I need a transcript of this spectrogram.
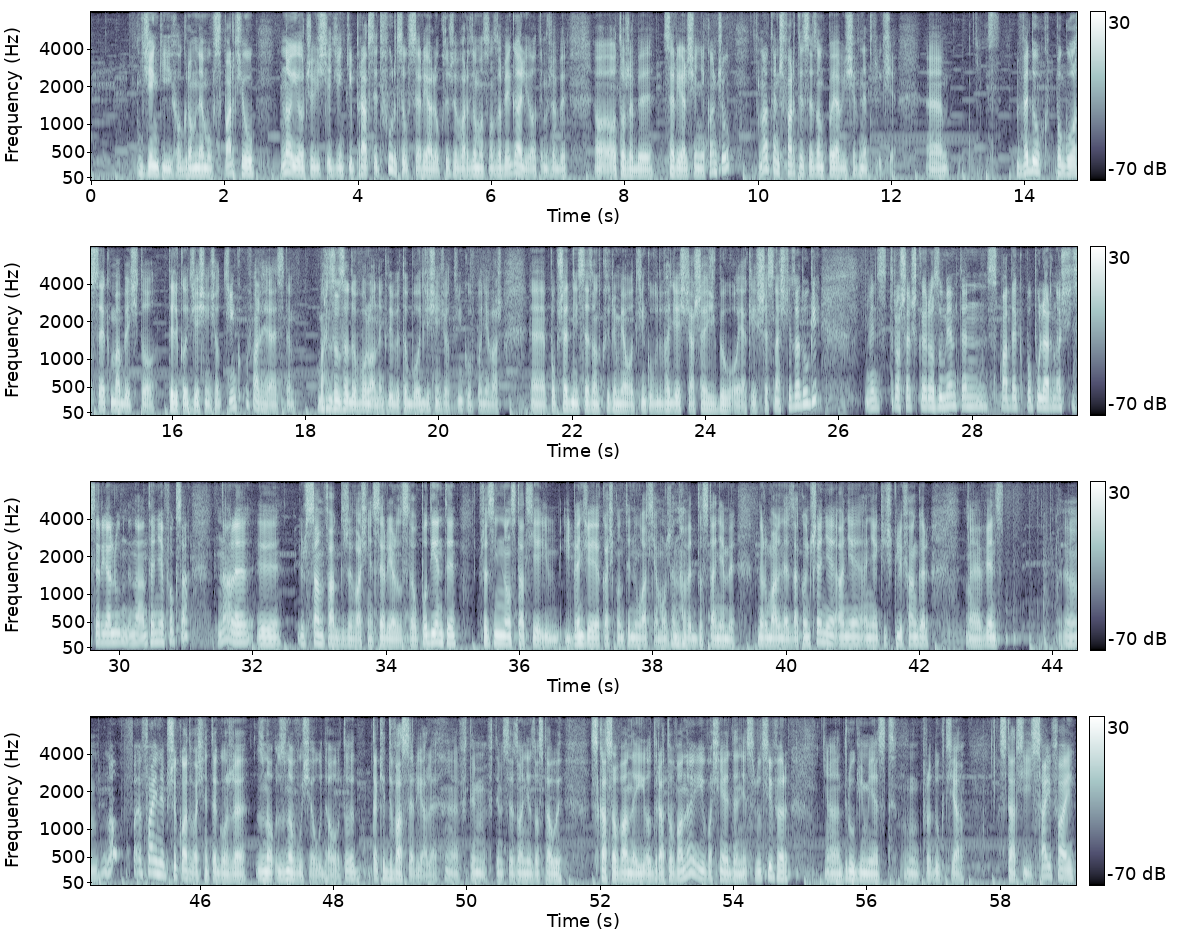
dzięki ich ogromnemu wsparciu, no i oczywiście dzięki pracy twórców serialu, którzy bardzo mocno zabiegali o tym, żeby o, o to, żeby serial się nie kończył, no ten czwarty sezon pojawi się w Netflixie. E, według pogłosek ma być to tylko 10 odcinków, ale ja jestem bardzo zadowolony, gdyby to było 10 odcinków, ponieważ e, poprzedni sezon, który miał odcinków 26 był o jakieś 16 za długi. Więc troszeczkę rozumiem ten spadek popularności serialu na antenie Foxa. No ale y, już sam fakt, że właśnie serial został podjęty przez inną stację i, i, będzie jakaś kontynuacja, może nawet dostaniemy normalne zakończenie, a nie, a nie jakiś cliffhanger. E, więc no, fajny przykład właśnie tego, że znowu się udało. To takie dwa seriale e, w tym, w tym sezonie zostały skasowane i odratowane i właśnie jeden jest Lucifer, drugim jest mm, produkcja stacji Sci-Fi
